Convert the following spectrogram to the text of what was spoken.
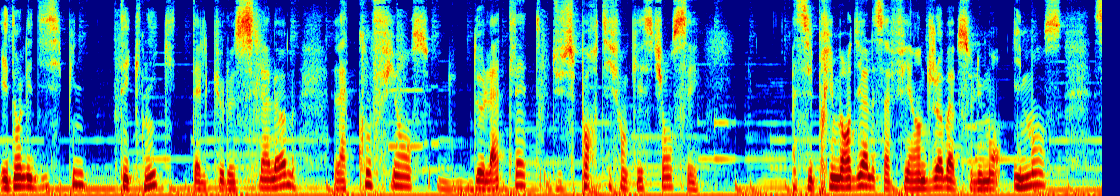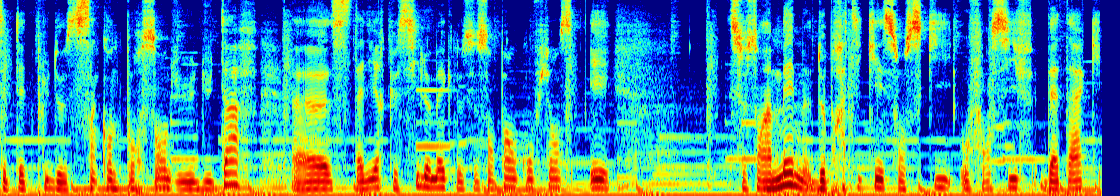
Et dans les disciplines techniques telles que le slalom, la confiance de l'athlète, du sportif en question, c'est c'est primordial, ça fait un job absolument immense, c'est peut-être plus de 50% du, taf, euh, c'est-à-dire que si le mec ne se sent pas en confiance et se sent à même de pratiquer son ski offensif d'attaque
